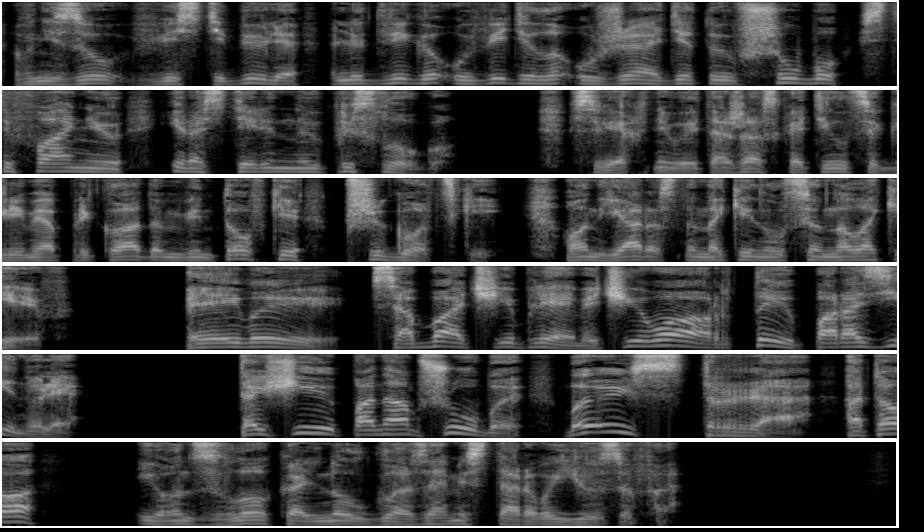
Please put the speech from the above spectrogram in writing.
Внизу, в вестибюле, Людвига увидела уже одетую в шубу Стефанию и растерянную прислугу. С верхнего этажа скатился, гремя прикладом винтовки, Пшигодский. Он яростно накинулся на лакеев. «Эй вы, собачье племя, чего рты поразинули? Тащи по нам шубы, быстро, а то...» И он зло кольнул глазами старого Юзефа.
